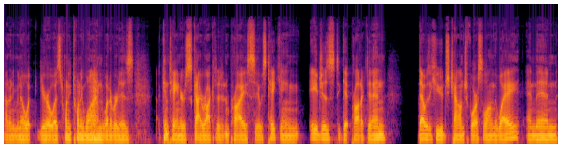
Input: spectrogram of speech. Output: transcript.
I don't even know what year it was, 2021, whatever it is, containers skyrocketed in price. It was taking ages to get product in. That was a huge challenge for us along the way. And then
